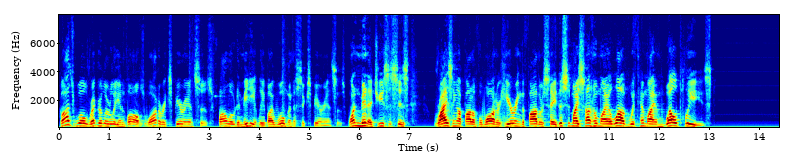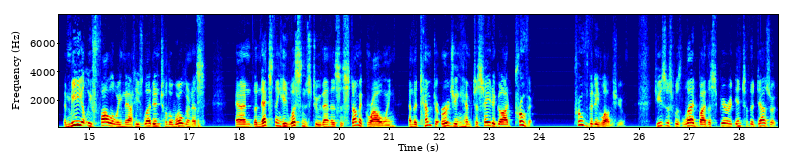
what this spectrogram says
God's will regularly involves water experiences followed immediately by wilderness experiences. One minute, Jesus is rising up out of the water, hearing the Father say, This is my Son whom I love, with him I am well pleased. Immediately following that, he's led into the wilderness, and the next thing he listens to then is his stomach growling and the tempter urging him to say to God, Prove it. Prove that he loves you. Jesus was led by the Spirit into the desert.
